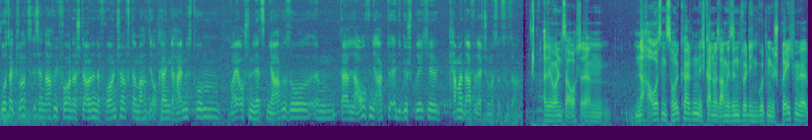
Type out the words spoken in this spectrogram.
Großer Klotz ist ja nach wie vor das Staunen der Freundschaft, da machen Sie auch kein Geheimnis drum. War ja auch schon die letzten Jahre so. Ähm, da laufen ja aktuell die Gespräche. Kann man da vielleicht schon was dazu sagen? Also wir wollen uns auch ähm, nach außen zurückhalten. Ich kann nur sagen, wir sind wirklich in guten Gesprächen. Wir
